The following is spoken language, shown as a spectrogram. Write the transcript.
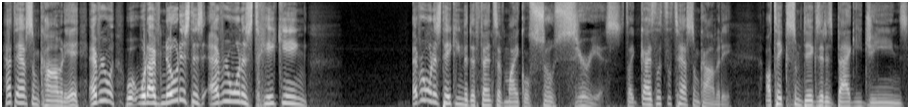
Have to have some comedy. Everyone, what, what I've noticed is everyone is taking. Everyone is taking the defense of Michael so serious. It's like, guys, let's let's have some comedy. I'll take some digs at his baggy jeans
